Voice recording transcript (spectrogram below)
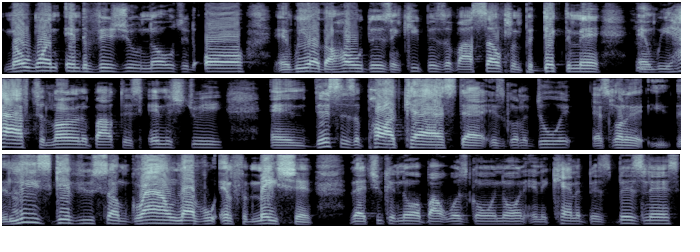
no one individual knows it all and we are the holders and keepers of ourselves in predicament hmm. and we have to learn about this industry. And this is a podcast that is going to do it that's going to at least give you some ground level information that you can know about what's going on in the cannabis business.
